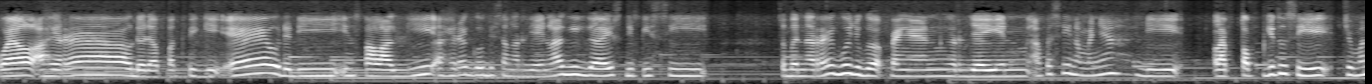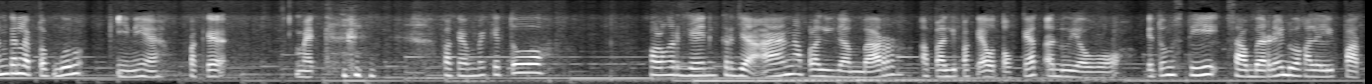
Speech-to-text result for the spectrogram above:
Well akhirnya udah dapat VGA udah diinstal lagi. Akhirnya gue bisa ngerjain lagi guys di PC sebenarnya gue juga pengen ngerjain apa sih namanya di laptop gitu sih. Cuman kan laptop gue ini ya pakai Mac. Pakai Mac itu kalau ngerjain kerjaan apalagi gambar apalagi pakai AutoCAD aduh ya Allah itu mesti sabarnya dua kali lipat.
